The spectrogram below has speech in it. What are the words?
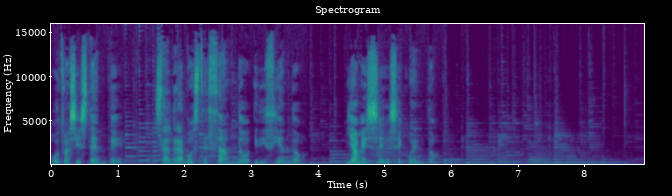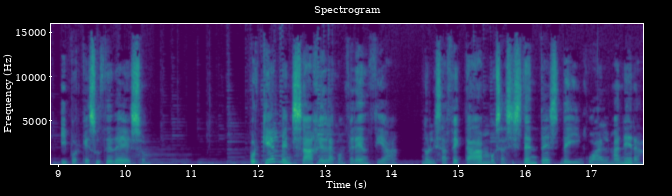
Otro asistente saldrá bostezando y diciendo, llámese ese cuento. ¿Y por qué sucede eso? ¿Por qué el mensaje de la conferencia no les afecta a ambos asistentes de igual manera.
